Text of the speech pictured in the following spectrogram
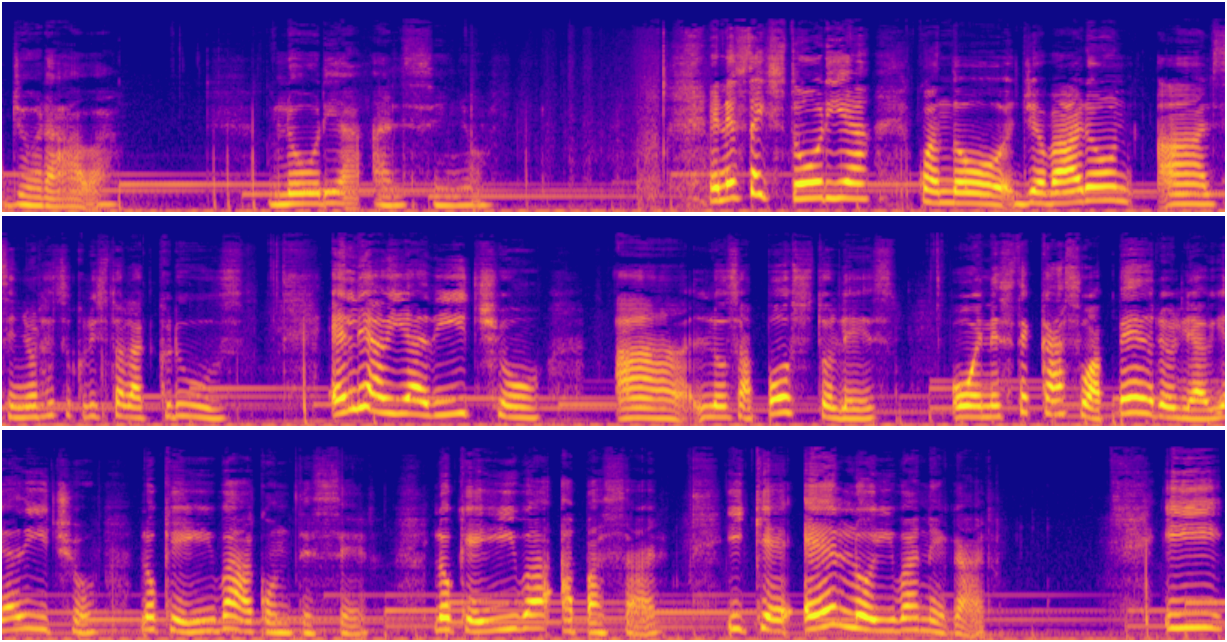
lloraba. Gloria al Señor. En esta historia, cuando llevaron al Señor Jesucristo a la cruz, Él le había dicho a los apóstoles, o en este caso a Pedro, le había dicho lo que iba a acontecer, lo que iba a pasar, y que Él lo iba a negar. Y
